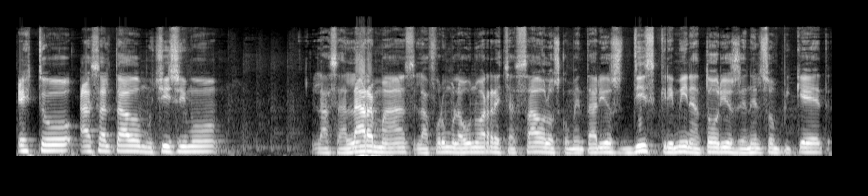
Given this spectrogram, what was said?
Esto ha saltado muchísimo las alarmas, la Fórmula 1 ha rechazado los comentarios discriminatorios de Nelson Piquet,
